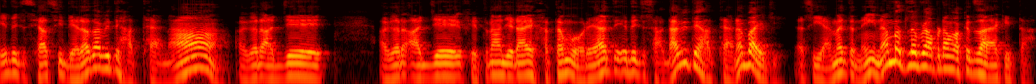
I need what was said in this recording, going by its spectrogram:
ਇਹਦੇ ਚ ਸਿਆਸੀ ਡੇਰਾ ਦਾ ਵੀ ਤੇ ਹੱਥ ਹੈ ਨਾ। ਅਗਰ ਅੱਜ ਅਗਰ ਅੱਜ ਇਹ ਫਿਤਨਾ ਜਿਹੜਾ ਇਹ ਖਤਮ ਹੋ ਰਿਹਾ ਤੇ ਇਹਦੇ ਚ ਸਾਡਾ ਵੀ ਤੇ ਹੱਥ ਹੈ ਨਾ ਬਾਈ ਜੀ। ਅਸੀਂ ਐਵੇਂ ਤਾਂ ਨਹੀਂ ਨਾ ਮਤਲਬ ਆਪਣਾ ਵਕਤ ਜ਼ਾਇਆ ਕੀਤਾ।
